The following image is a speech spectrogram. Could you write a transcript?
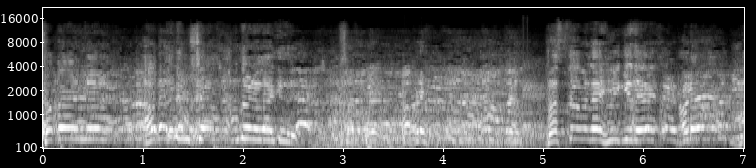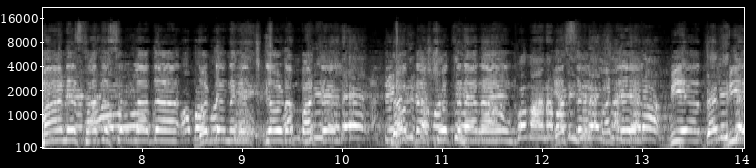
ಸಭೆಯನ್ನು ಹತ್ತು ನಿಮಿಷ ಮುಂದೂಡಲಾಗಿದೆ. ಪ್ರಸ್ತಾವನೆ ಹೀಗಿದೆ. ಮಾನ್ಯ ಸದಸ್ಯರುಗಳಾದ Dodda Gowda Patil doctor Ashwath Narayan S R Patil B A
